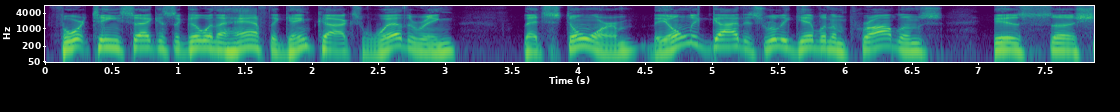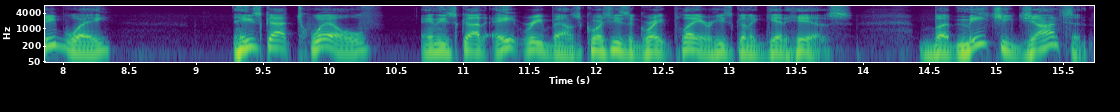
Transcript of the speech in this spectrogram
14 seconds to go in the half. The Gamecocks weathering that storm. The only guy that's really giving them problems is uh, Tshiebwe. He's got 12 and he's got eight rebounds. Of course, he's a great player. He's going to get his. But Meechie Johnson,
